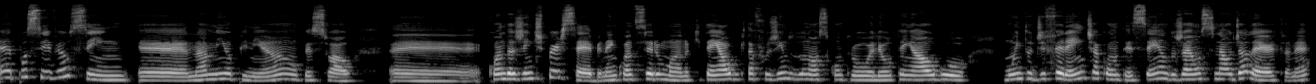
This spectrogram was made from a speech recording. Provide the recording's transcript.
É possível sim. É, na minha opinião, pessoal, é, quando a gente percebe, né, enquanto ser humano, que tem algo que está fugindo do nosso controle ou tem algo muito diferente acontecendo, já é um sinal de alerta, né?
